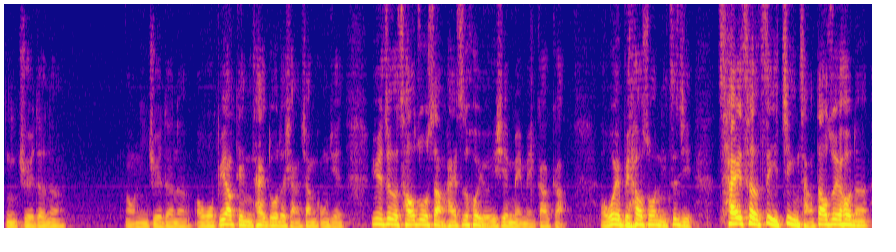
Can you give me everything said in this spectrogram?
你觉得呢？哦，你觉得呢？哦，我不要给你太多的想象空间，因为这个操作上还是会有一些美美嘎嘎。我也不要说你自己猜测自己进场，到最后呢，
